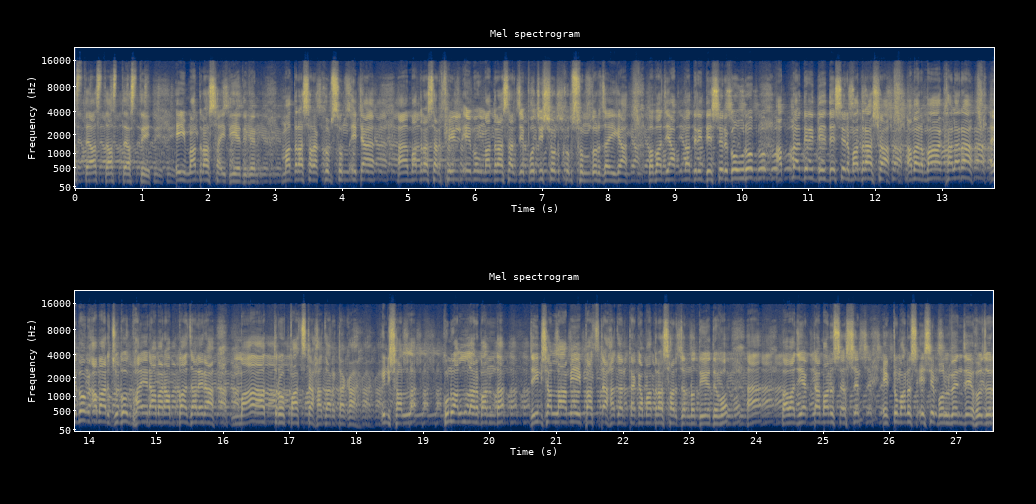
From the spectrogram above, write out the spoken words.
আস্তে আস্তে আস্তে আস্তে এই মাদ্রাসায় দিয়ে দিবেন। মাদ্রাসারা খুব সুন্দর এটা মাদ্রাসার ফিল্ড এবং মাদ্রাসার যে পজিশন খুব সুন্দর জায়গা। বাবা যে আপনাদের দেশের গৌরব আপনাদের দেশের মাদ্রাসা। আমার মা খালারা এবং আমার যুবক ভাইয়েরা, আমার আব্বা জানেরা, মাত্র পাঁচটা হাজার টাকা, ইনশাল্লাহ। কোন আল্লাহর বান্দা, যে ইনশাল্লাহ আমি এই পাঁচটা হাজার টাকা মাদ্রাসার জন্য দিয়ে দেব হ্যাঁ? বাবাজি, একটা মানুষ আসছেন একটু মানুষ এসে বলবেন যে, হুজুর,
